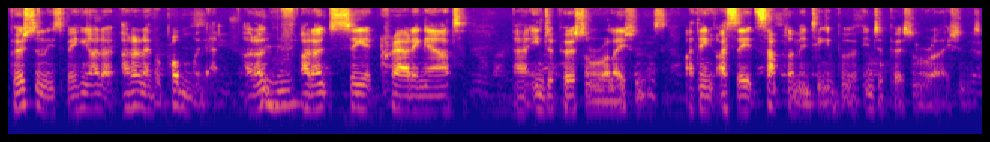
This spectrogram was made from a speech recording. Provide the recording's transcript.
personally speaking, I don't I don't have a problem with that. I don't mm-hmm. I don't see it crowding out. Uh, interpersonal relations. I think I see it supplementing interpersonal relations.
